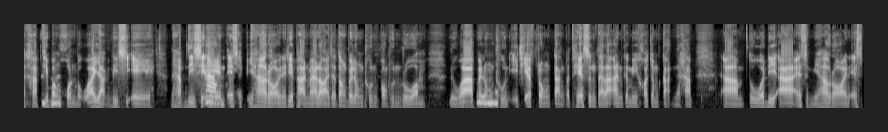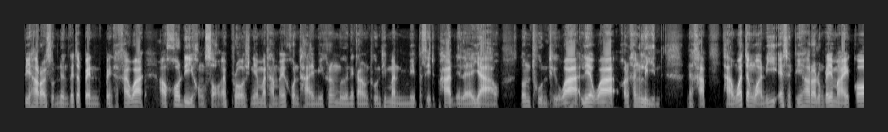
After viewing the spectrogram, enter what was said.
นะครับ ที่บางคนบอกว่าอยาก DCA นะครับ DCA ค่ะ S&P 500ในยที่ผ่านมาเราอาจจะต้องไปลงทุนกองทุนรวม หรือว่าไปลงทุน ETF ตรงต่างประเทศ ซึ่งแต่ละอันก็มีข้อจำกัดนะครับอ่าตัว DR S&P 500 SP 501 ก็จะเป็นเป็นคล้ายๆว่าเอาข้อดีของ 2 approach เนี้ยมาทำให้คนไทยมีเครื่องมือในการลงทุนที่มันมีประสิทธิภาพในระยะยาว ต้นทุนถือว่าเรียกว่าค่อนข้าง lean นะครับถามว่าจังหวะนี้ S&P 500 ลงได้ไหมก็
